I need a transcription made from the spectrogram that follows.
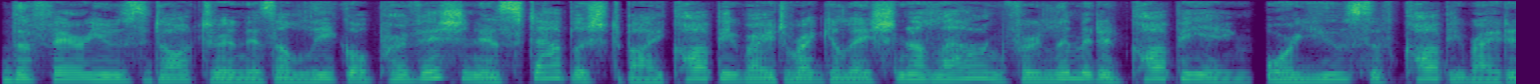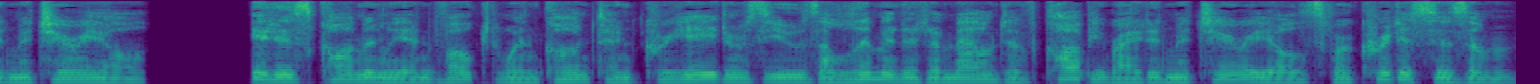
The fair use doctrine is a legal provision established by copyright regulation allowing for limited copying or use of copyrighted material. It is commonly invoked when content creators use a limited amount of copyrighted materials for criticism,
